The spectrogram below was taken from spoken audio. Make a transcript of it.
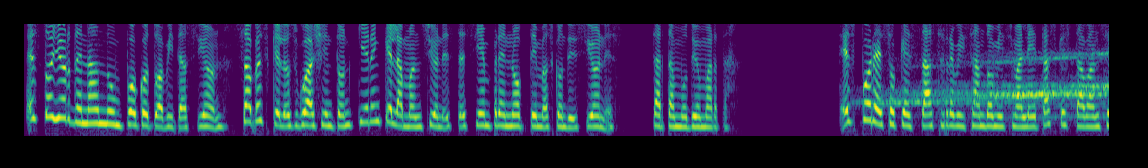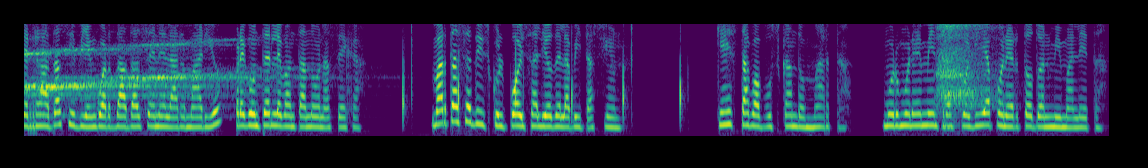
Estoy ordenando un poco tu habitación. Sabes que los Washington quieren que la mansión esté siempre en óptimas condiciones, tartamudeó Marta. ¿Es por eso que estás revisando mis maletas que estaban cerradas y bien guardadas en el armario? Pregunté levantando una ceja. Marta se disculpó y salió de la habitación. ¿Qué estaba buscando Marta? murmuré mientras volvía a poner todo en mi maleta.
